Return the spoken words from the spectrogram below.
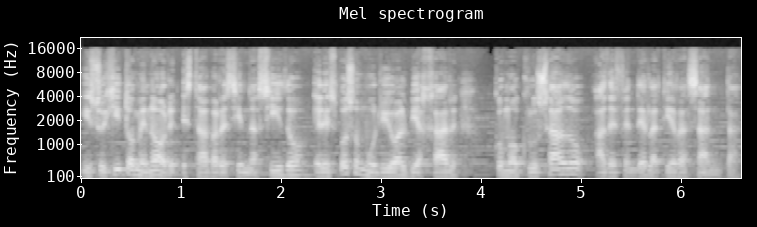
y su hijito menor estaba recién nacido, el esposo murió al viajar como cruzado a defender la Tierra Santa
